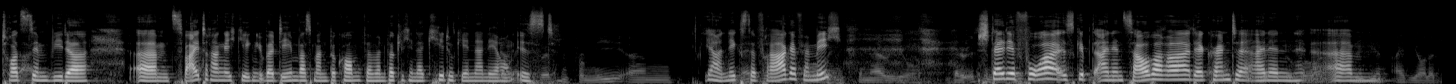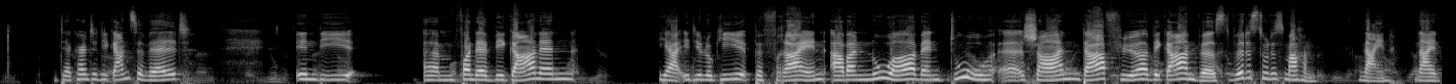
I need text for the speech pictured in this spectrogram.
trotzdem wieder ähm, zweitrangig gegenüber dem, was man bekommt, wenn man wirklich in der ketogenen Ernährung ist. Ja, nächste Frage für mich. Stell dir vor, es gibt einen Zauberer, der könnte einen ähm, der könnte die ganze Welt in die ähm, von der veganen ja, Ideologie befreien, aber nur, wenn du, äh, Sean, dafür vegan wirst. Würdest du das machen? Nein, nein,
